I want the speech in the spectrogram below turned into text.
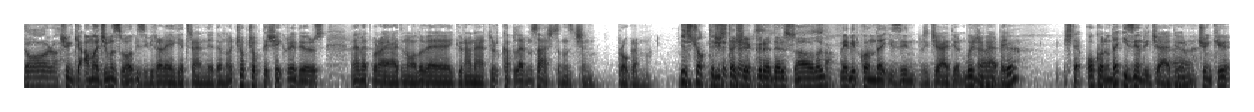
Doğru. Çünkü amacımız o bizi bir araya getiren neden o. Çok çok teşekkür ediyoruz Mehmet Muray Aydınoğlu ve Gürhan Ertürk kapılarınızı açtığınız için programı. Biz çok teşekkür, Biz teşekkür ederiz. ederiz. Sağ olun. Ve bir konuda izin rica ediyorum. Buyurun Ömer Bey. İşte o konuda izin rica ediyorum. Çünkü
